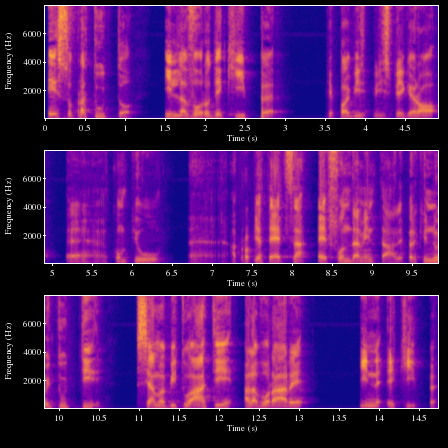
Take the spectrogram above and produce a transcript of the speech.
e soprattutto il lavoro d'equipe che poi vi, vi spiegherò eh, con più eh, appropriatezza, è fondamentale, perché noi tutti siamo abituati a lavorare in equip.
